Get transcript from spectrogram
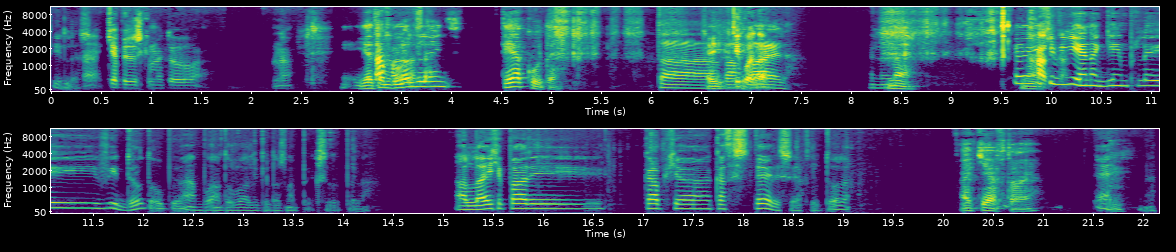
Τι λες. Ναι, και έπαιζες και με το... Ναι. Για τον Bloodlines, τι ακούτε; Τα ε, Vampire. Ναι. Ε, έχει βγει ένα gameplay βίντεο το οποίο αν μπορώ να το βάλω και να παίξει εδώ πέρα. Αλλά είχε πάρει κάποια καθυστέρηση αυτό τώρα. Α, και αυτό, ε. ε ναι.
